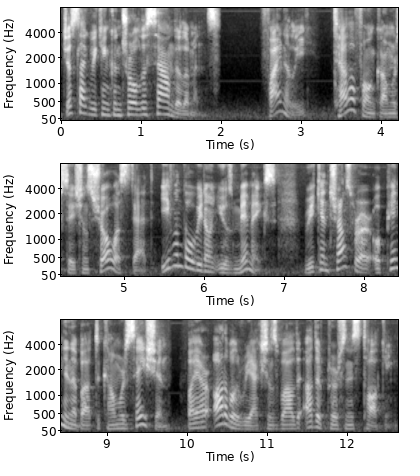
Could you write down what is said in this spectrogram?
just like we can control the sound elements. Finally, telephone conversations show us that even though we don't use mimics, we can transfer our opinion about the conversation by our audible reactions while the other person is talking.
